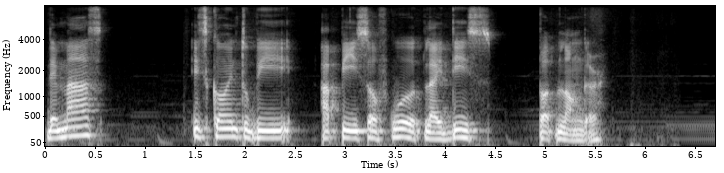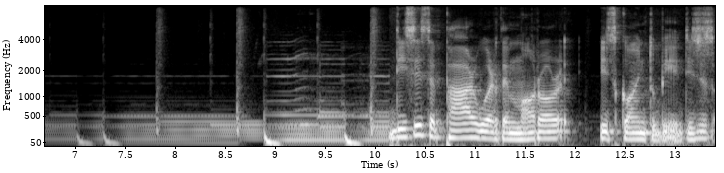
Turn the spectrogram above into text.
The mast is going to be a piece of wood like this, but longer. This is the part where the motor is going to be. This is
